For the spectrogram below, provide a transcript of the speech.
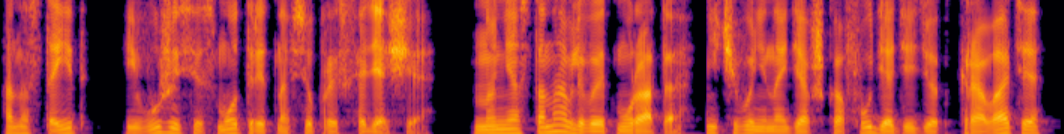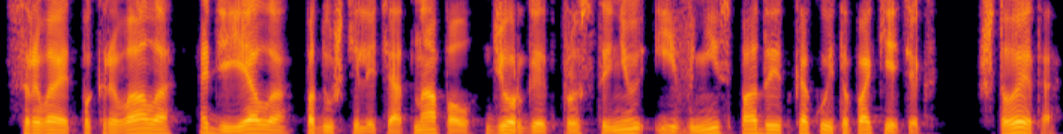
Она стоит, и в ужасе смотрит на все происходящее. Но не останавливает Мурата. Ничего не найдя в шкафу, дядя идет к кровати, срывает покрывало, одеяло, подушки летят на пол, дергает простыню и вниз падает какой-то пакетик. Что это?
